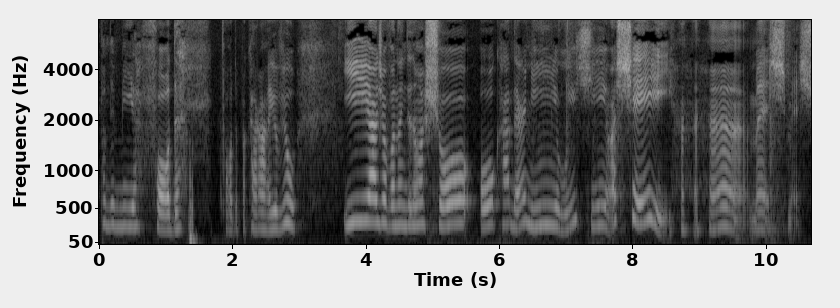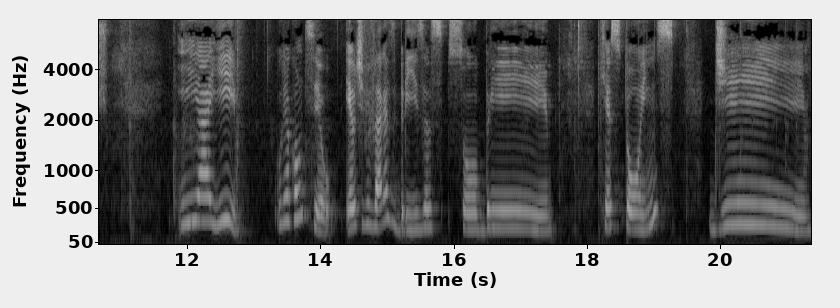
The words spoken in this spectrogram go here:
pandemia foda foda pra caralho, viu? E a Giovana ainda não achou o caderninho bonitinho. Achei! mexe, mexe. E aí, o que aconteceu? Eu tive várias brisas sobre questões de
